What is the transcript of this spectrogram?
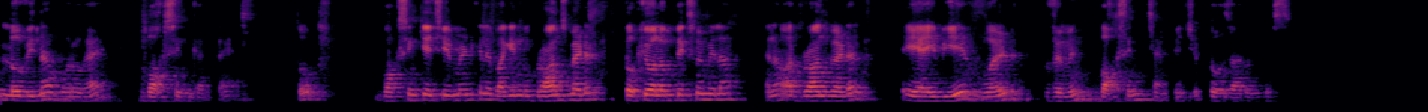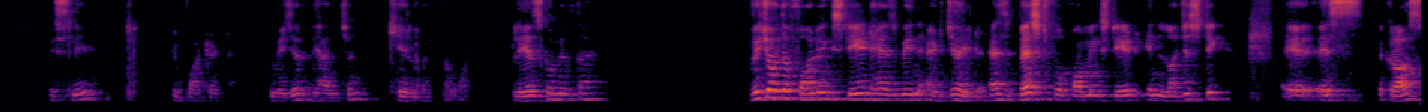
लोविना बोरोगाई बॉक्सिंग करते हैं। तो बॉक्सिंग की अचीवमेंट के लिए बाकी इनको ब्रॉन्ज मेडल टोक्यो ओलंपिक्स में मिला, है ना? और bronze medal A I B A world women boxing championship दो हज़ार उन्नीस। इसलिए इंपॉर्टेंट है। मेजर ध्यानचंद खेल रत्न अवार्ड प्लेयर्स को मिलता है। Which of the following state has been adjudged as best performing state in logistic is across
